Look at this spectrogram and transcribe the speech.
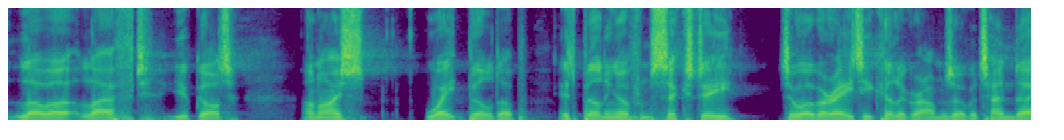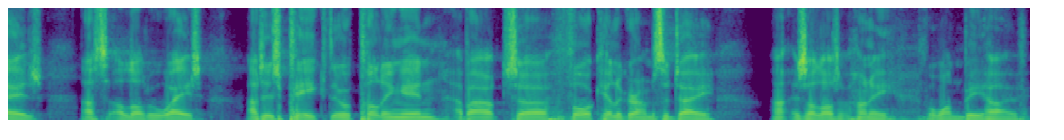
lower left, you've got a nice weight buildup. It's building up from 60 to over 80 kilograms over 10 days. That's a lot of weight. At its peak, they were pulling in about uh, four kilograms a day. That is a lot of honey for one beehive.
